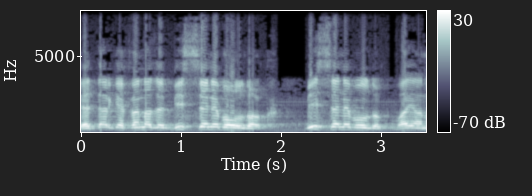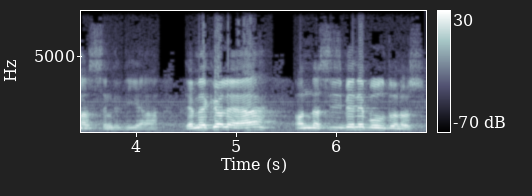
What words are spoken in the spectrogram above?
Dediler ki Efendi biz seni bulduk. Biz seni bulduk. Vay anasın dedi ya. Demek öyle ya. Onda siz beni buldunuz.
